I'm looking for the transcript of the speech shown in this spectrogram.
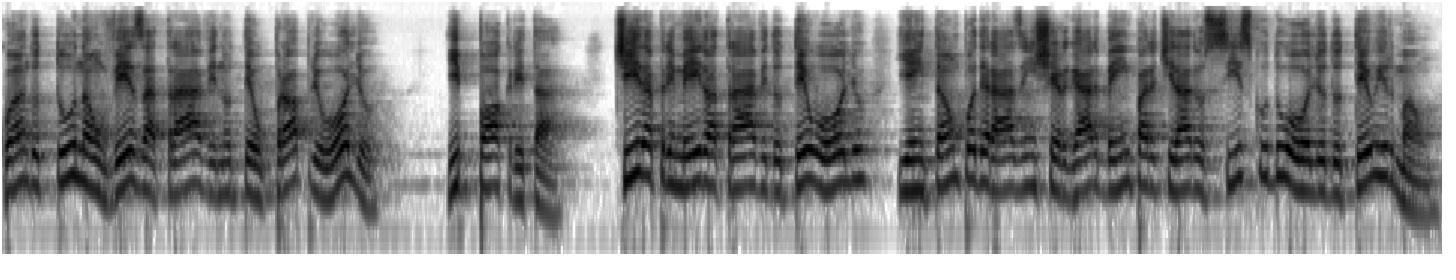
quando tu não vês a trave no teu próprio olho? Hipócrita! Tira primeiro a trave do teu olho, e então poderás enxergar bem para tirar o cisco do olho do teu irmão.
